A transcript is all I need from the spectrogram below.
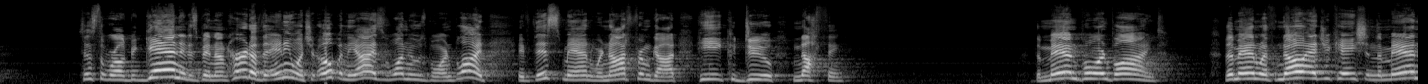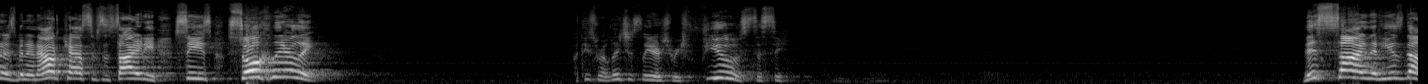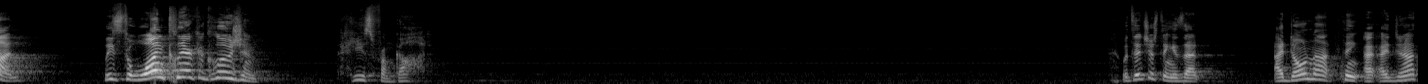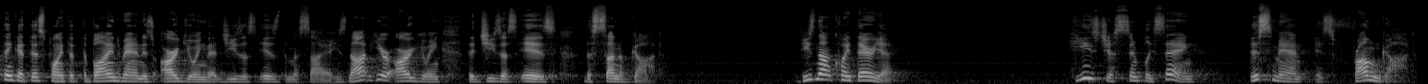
Since the world began, it has been unheard of that anyone should open the eyes of one who was born blind. If this man were not from God, he could do nothing. The man born blind, the man with no education, the man who has been an outcast of society, sees so clearly. But these religious leaders refuse to see. This sign that he has done leads to one clear conclusion that he is from God. What's interesting is that I do not think I, I, do not think at this point that the blind man is arguing that Jesus is the Messiah. He's not here arguing that Jesus is the Son of God. He's not quite there yet. He's just simply saying, this man is from God.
